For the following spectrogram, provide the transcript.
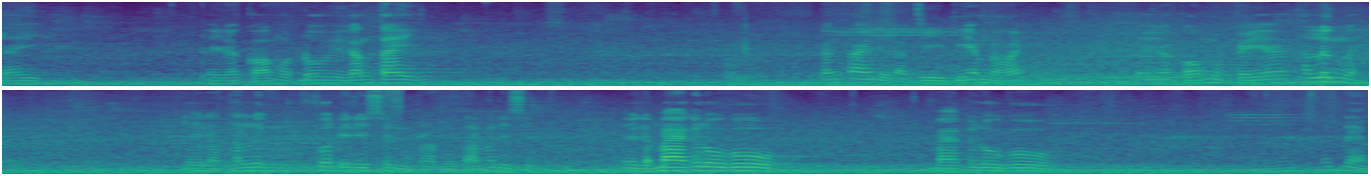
đây đây nó có một đôi găng tay. Găng tay để làm gì thì em nói. Đây nó có một cái ờ, thắt lưng này. Đây là thắt lưng First Edition R18 Edition. Đây là ba cái logo, ba cái logo. Rất đẹp.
